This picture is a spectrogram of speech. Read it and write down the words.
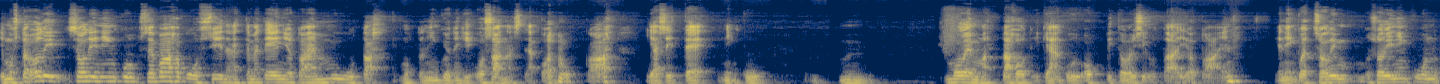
ja musta oli, se oli niin kuin se vahvuus siinä, että mä tein jotain muuta, mutta niin kuin jotenkin osana sitä porukkaa. Ja sitten niin kuin, mm, molemmat tahot ikään kuin oppi toisiltaan jotain. Ja niin kuin, että se oli, se oli niin kuin,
